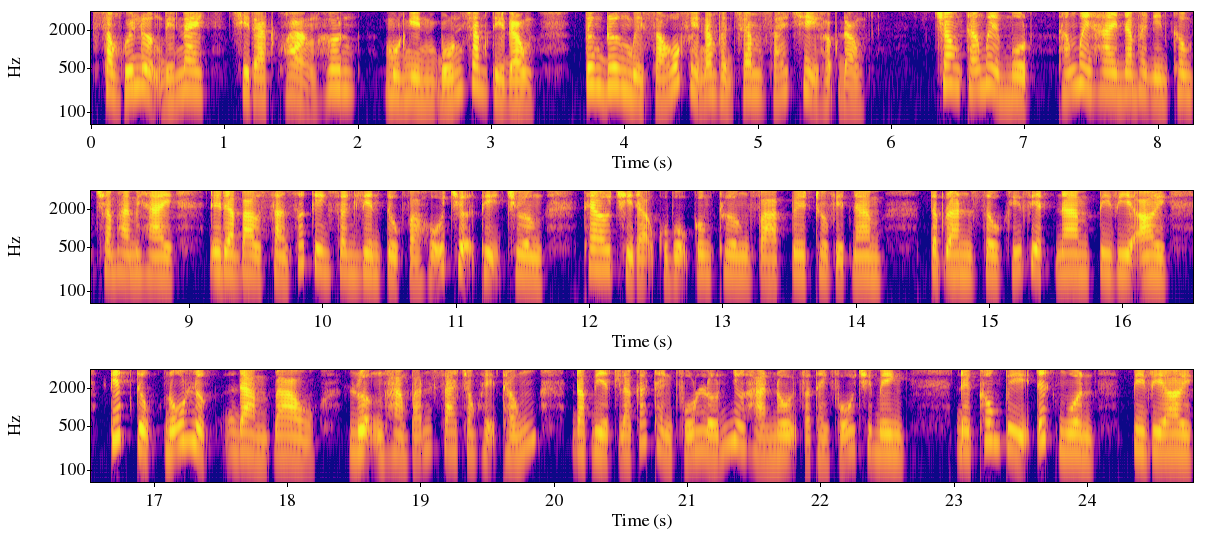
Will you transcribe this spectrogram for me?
song khối lượng đến nay chỉ đạt khoảng hơn 1.400 tỷ đồng, tương đương 16,5% giá trị hợp đồng. Trong tháng 11, tháng 12 năm 2022, để đảm bảo sản xuất kinh doanh liên tục và hỗ trợ thị trường, theo chỉ đạo của Bộ Công Thương và Petro Việt Nam, Tập đoàn Dầu khí Việt Nam PVOI tiếp tục nỗ lực đảm bảo lượng hàng bán ra trong hệ thống, đặc biệt là các thành phố lớn như Hà Nội và thành phố Hồ Chí Minh. Để không bị đứt nguồn, PVOI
